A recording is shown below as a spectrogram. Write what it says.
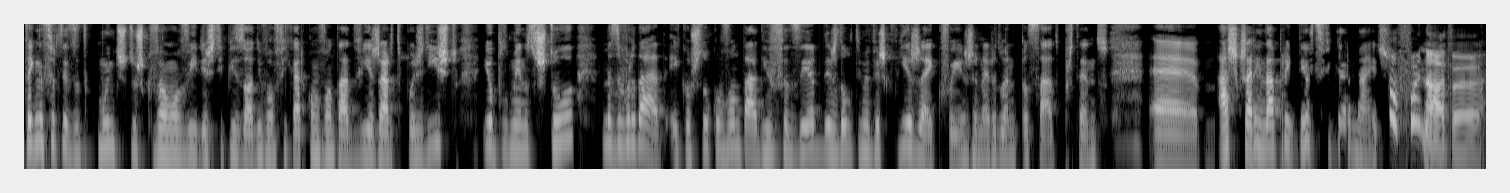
Tenho a certeza de que muitos dos que vão ouvir este episódio vão ficar com vontade de viajar depois disto. Eu, pelo menos, estou, mas a verdade é que eu estou com vontade de o fazer desde a última vez que viajei, que foi em janeiro do ano passado. Portanto, ah, acho que já nem dá para intensificar mais. Não foi nada.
